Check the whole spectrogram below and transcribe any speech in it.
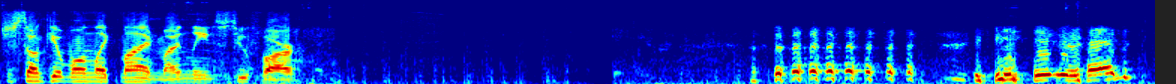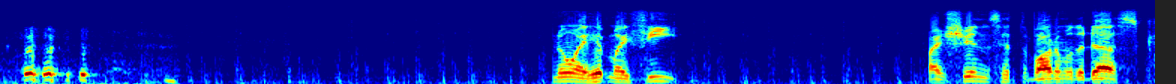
Just don't get one like mine. Mine leans too far. you hit your head? No, I hit my feet. My shins hit the bottom of the desk.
